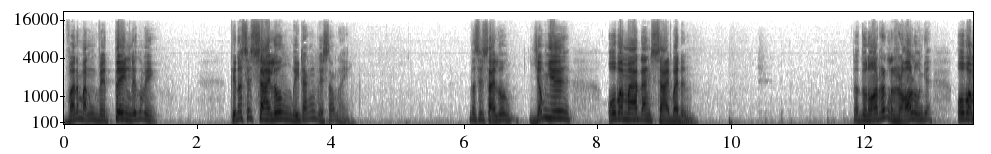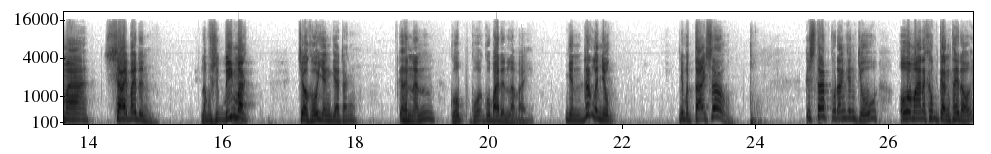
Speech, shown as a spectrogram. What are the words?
và nó mạnh về tiền nữa quý vị thì nó sẽ xài luôn Mỹ trắng về sau này. Nó sẽ xài luôn. Giống như Obama đang xài Biden. Tôi nói rất là rõ luôn chứ. Obama sai Biden là một sự bí mật cho khổ dân da trắng. Cái hình ảnh của, của, của Biden là vậy. Nhìn rất là nhục. Nhưng mà tại sao cái staff của đảng Dân Chủ Obama nó không cần thay đổi?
